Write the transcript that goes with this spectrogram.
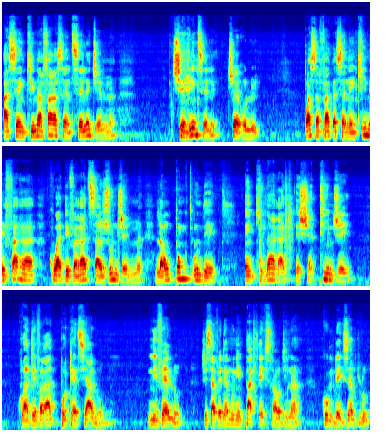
a se închina fără să înțelegem cerințele cerului, poate să facă să ne închine fără cu adevărat să ajungem la un punct unde închinarea își atinge cu adevărat potențialul, nivelul și să vedem un impact extraordinar. Cum, de exemplu,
